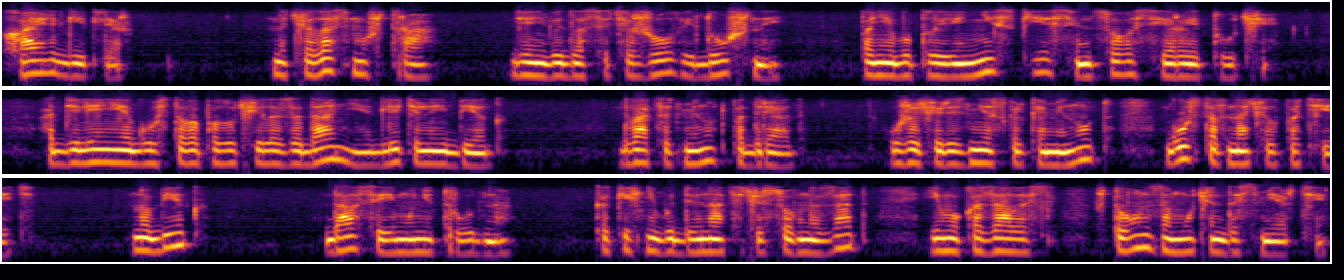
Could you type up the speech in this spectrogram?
«Хайль Гитлер». Началась муштра. День выдался тяжелый, душный. По небу плыли низкие свинцово-серые тучи. Отделение Густава получило задание «Длительный бег». 20 минут подряд. Уже через несколько минут Густав начал потеть. Но бег дался ему нетрудно. Каких-нибудь 12 часов назад ему казалось, что он замучен до смерти.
